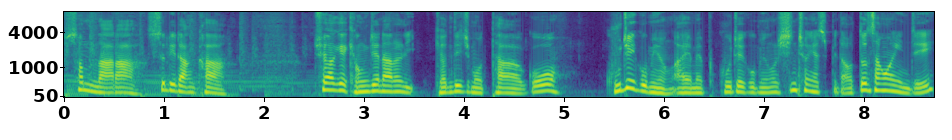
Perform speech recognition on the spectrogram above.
섬 나라 스리랑카 최악의 경제난을 견디지 못하고 구제금융 IMF 구제금융을 신청했습니다. 어떤 상황인지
